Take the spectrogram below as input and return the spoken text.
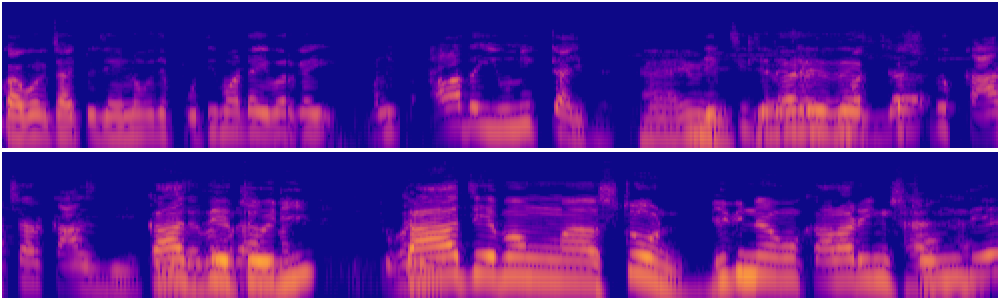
কাকুর কাছে একটু জেনে নেব যে প্রতিমাটা এবারকার মানে আলাদা ইউনিক টাইপের হ্যাঁ দেখছি যেটা just শুধু কাজ আর কাজ দিয়ে। কাজ দিয়ে তৈরি। একটুখানি- কাঁচ এবং স্টোন বিভিন্ন রকম কালারিং হ্যাঁ, স্টোন হ্যাঁ। দিয়ে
